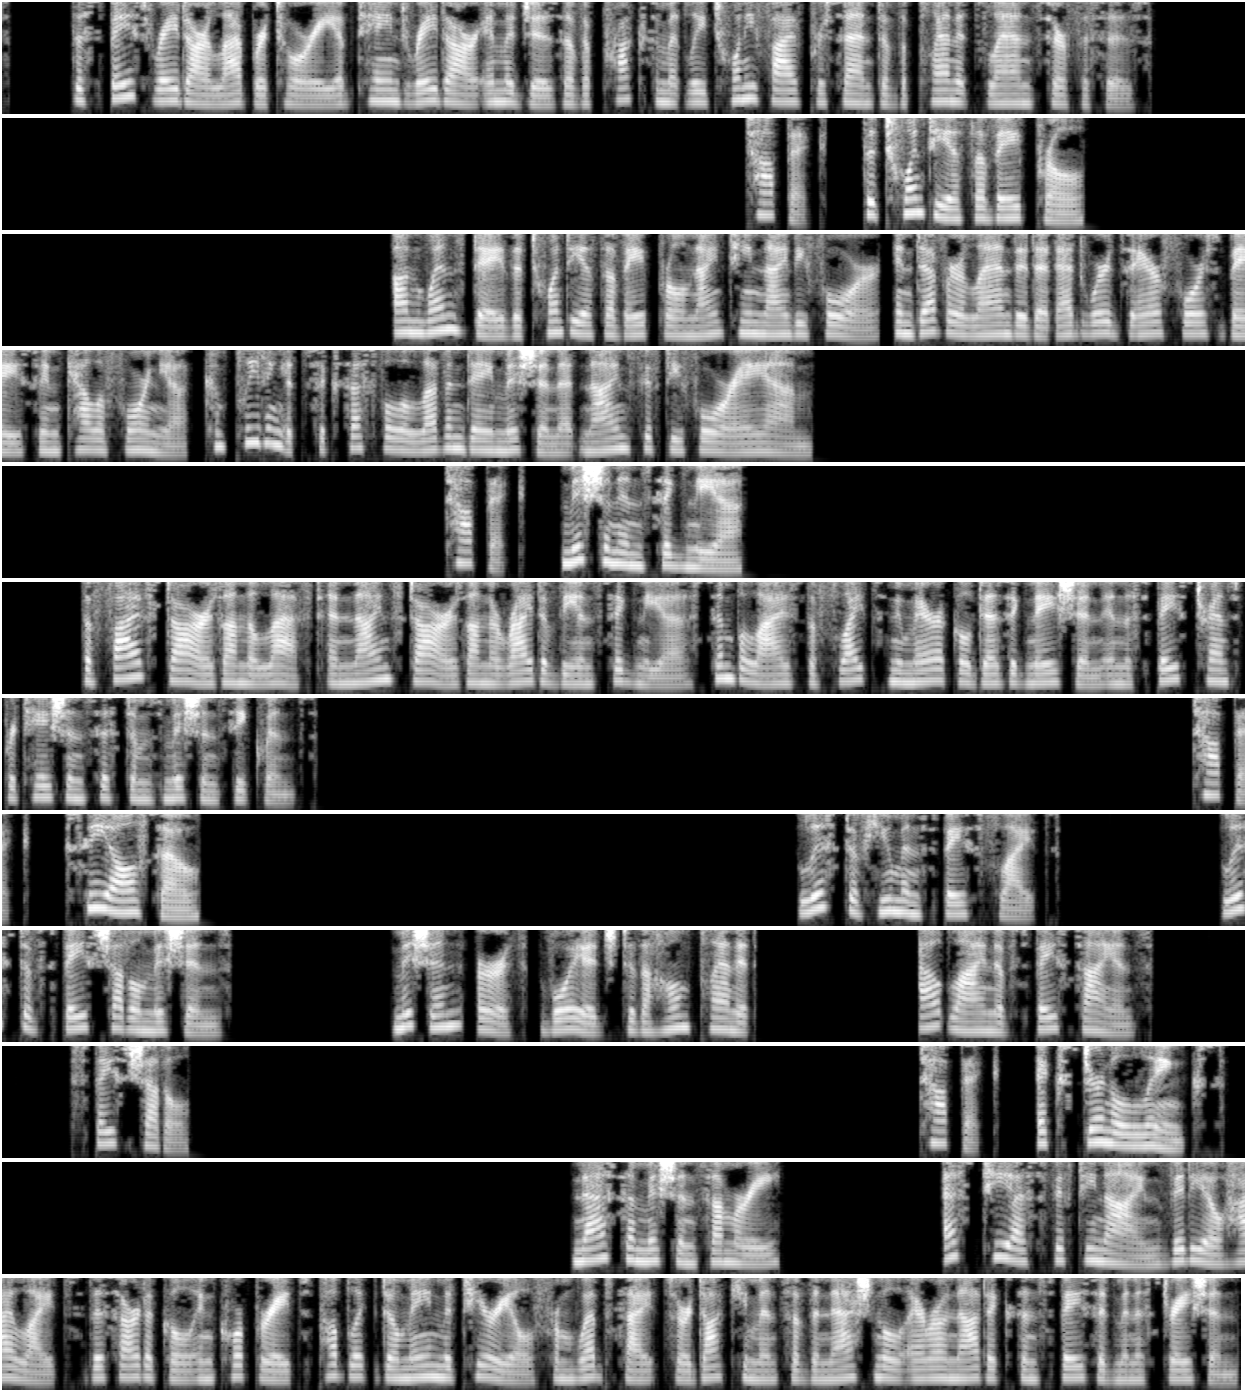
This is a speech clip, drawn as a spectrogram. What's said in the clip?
The Space Radar Laboratory obtained radar images of approximately 25% of the planet's land surfaces. Topic: The 20th of April. On Wednesday, 20 April 1994, Endeavour landed at Edwards Air Force Base in California, completing its successful 11-day mission at 9.54 am. Mission insignia The five stars on the left and nine stars on the right of the insignia symbolize the flight's numerical designation in the Space Transportation System's mission sequence. See also. List of human space flights. List of Space Shuttle missions. Mission, Earth, Voyage to the Home Planet. Outline of space science. Space Shuttle. External links. NASA mission summary. STS-59 video highlights This article incorporates public domain material from websites or documents of the National Aeronautics and Space Administration.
